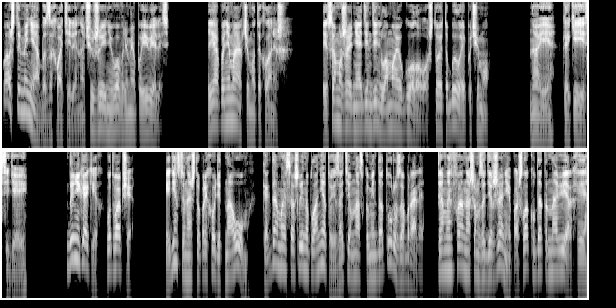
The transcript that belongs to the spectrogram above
Может, и меня бы захватили, но чужие не вовремя появились. Я понимаю, к чему ты клонишь. И сам уже не один день ломаю голову, что это было и почему. Ну и какие есть идеи? Да никаких, вот вообще. Единственное, что приходит на ум, когда мы сошли на планету и затем нас в комендатуру забрали, там инфа о нашем задержании пошла куда-то наверх и...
